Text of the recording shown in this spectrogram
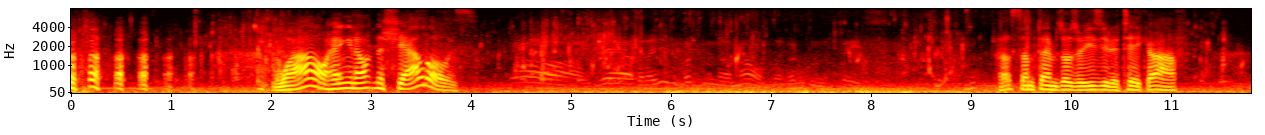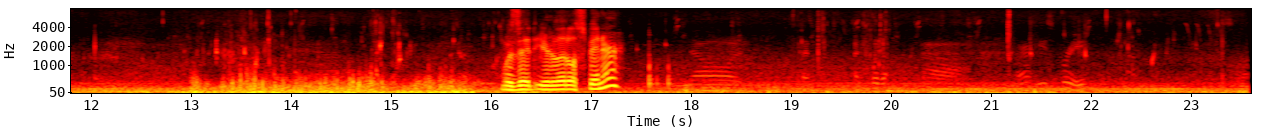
wow, hanging out in the shallows. Well, sometimes those are easier to take off. Was it your little spinner? No, I, I put it. Uh, alright, he's free. So.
